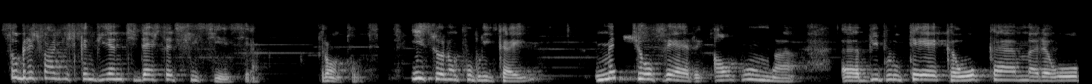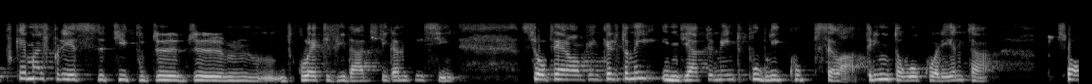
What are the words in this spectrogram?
sobre as várias cambiantes desta deficiência. Pronto. Isso eu não publiquei, mas se houver alguma uh, biblioteca ou câmara, ou, porque é mais para esse tipo de, de, de coletividades, digamos assim, se houver alguém que eu também imediatamente publico, sei lá, 30 ou 40 só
